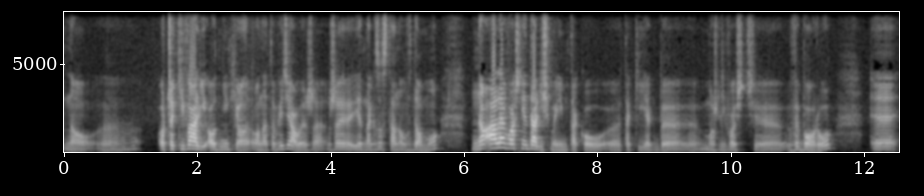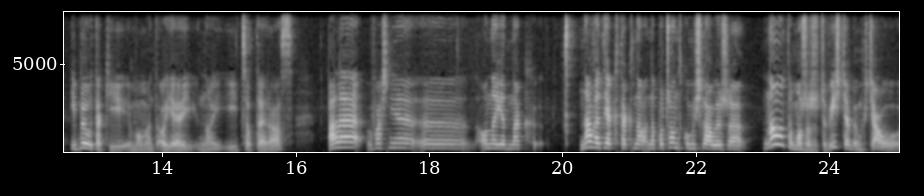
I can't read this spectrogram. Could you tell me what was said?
no, oczekiwali od nich i one to wiedziały, że, że jednak zostaną w domu. No ale właśnie daliśmy im taką, e, taki jakby możliwość e, wyboru. E, I był taki moment, ojej, no i, co teraz? Ale właśnie one jednak, nawet jak tak na, na początku myślały, że no to może rzeczywiście bym chciał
